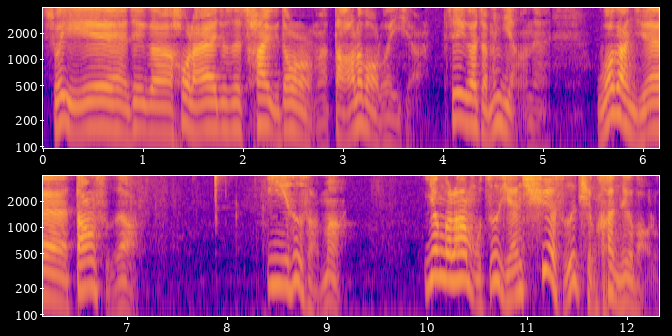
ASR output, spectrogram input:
所以这个后来就是参与斗殴嘛，打了保罗一下。这个怎么讲呢？我感觉当时啊，一是什么？英格拉姆之前确实挺恨这个保罗。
